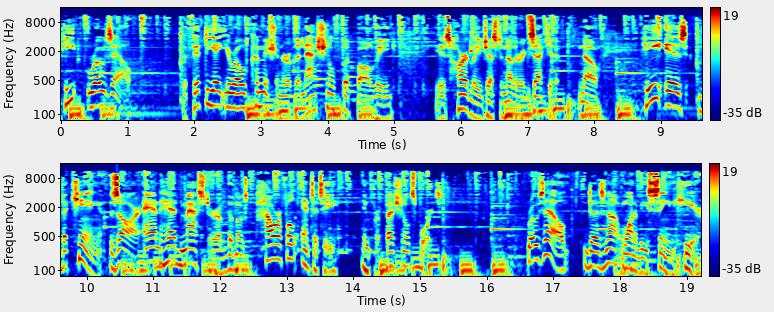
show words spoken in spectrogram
Pete Rozelle, the 58-year-old commissioner of the National Football League, is hardly just another executive. No, he is the king, czar, and headmaster of the most powerful entity in professional sports. Rozelle does not want to be seen here.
